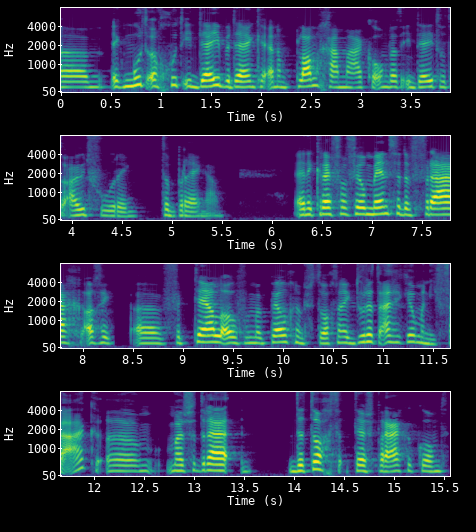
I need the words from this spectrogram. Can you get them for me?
um, ik moet een goed idee bedenken en een plan gaan maken om dat idee tot uitvoering te brengen. En ik krijg van veel mensen de vraag als ik uh, vertel over mijn pelgrimstocht. En ik doe dat eigenlijk helemaal niet vaak. Um, maar zodra de tocht ter sprake komt,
